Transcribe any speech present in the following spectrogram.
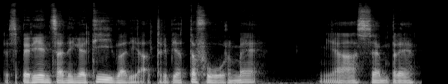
L'esperienza negativa di altre piattaforme mi ha sempre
